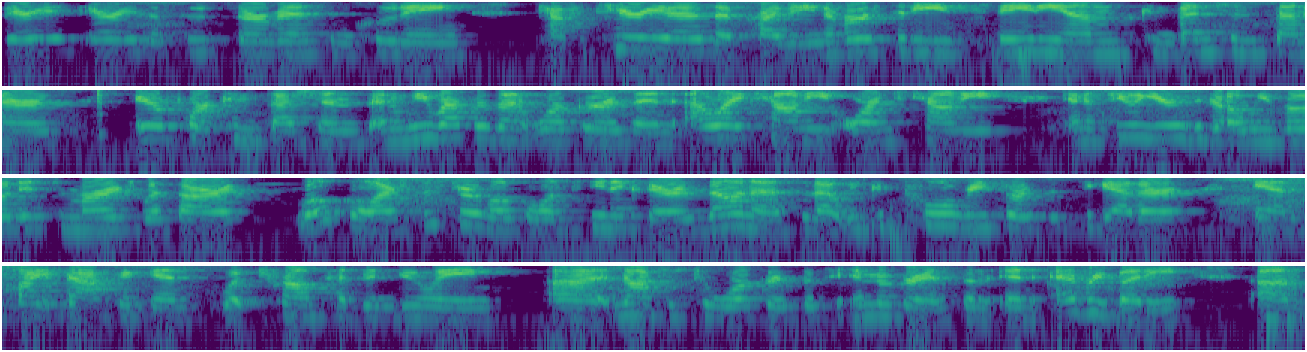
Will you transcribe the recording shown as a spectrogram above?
various areas of food service, including cafeterias at private universities, stadiums, convention centers, airport concessions, and we represent workers in LA County, Orange County, and a few years ago we voted to merge with our local, our sister local in Phoenix, Arizona, so that we could pool resources together and fight back against what Trump had been doing, uh, not just to workers, but to immigrants and, and everybody, um,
